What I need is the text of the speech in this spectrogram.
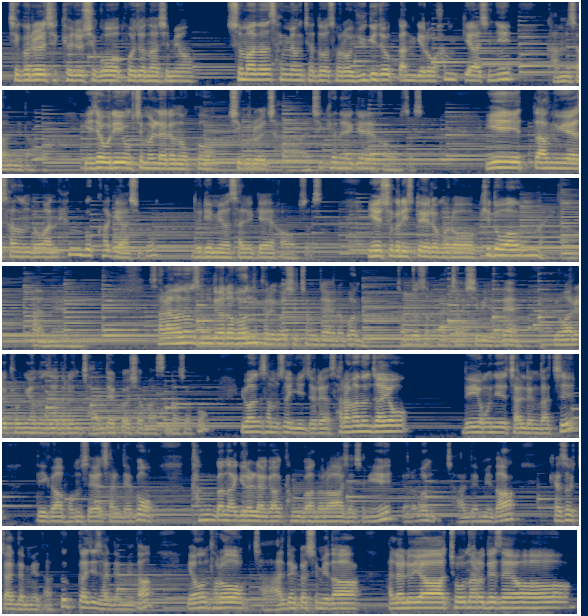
지구를 지켜주시고 보존하시며 수많은 생명체도 서로 유기적 관계로 함께 하시니 감사합니다. 이제 우리 욕심을 내려놓고 지구를 잘 지켜내게 하옵소서. 이 땅 위에 사는 동안 행복하게 하시고 누리며 살게 하옵소서. 예수 그리스도의 이름으로 기도하옵나이다. 아멘. 사랑하는 성도 여러분 그리고 시청자 여러분 전도서 8장 12절에 여호와를 경외하는 자들은 잘 될 것이라 말씀하셨고 요한 3서 2절에 사랑하는 자요 네 영혼이 잘된 같이 네가 범사에 잘 되고 강건하기를 내가 강구하노라 하셨으니 여러분 잘 됩니다. 계속 잘 됩니다. 끝까지 잘 됩니다. 영원토록 잘 될 것입니다. 할렐루야 좋은 하루 되세요.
